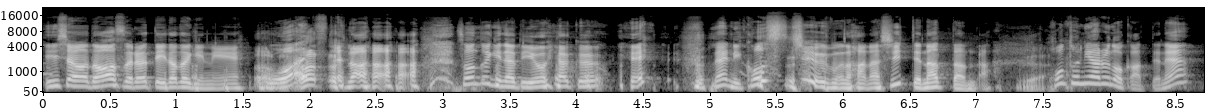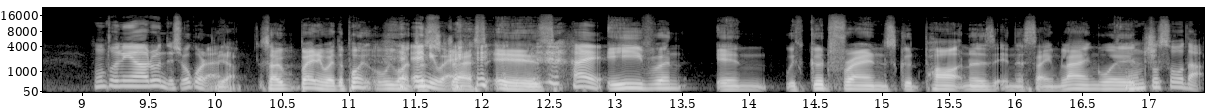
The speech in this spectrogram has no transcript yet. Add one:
衣装どうするって言った時に「What?」ってなその時になってようやく「え何コスチュームの話?」ってなったんだ Yeah. 本当にやるのかってね本当にやるんでしょこれ Yeah. So, but anyway, the point we want to stress is Hi. even in with good friends, good partners in the same 本 language, 当そうだ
